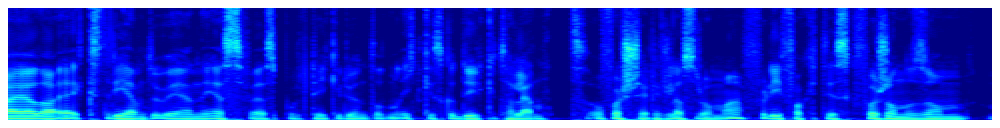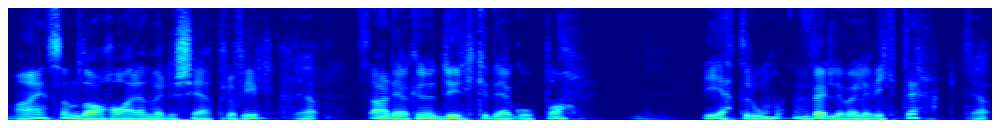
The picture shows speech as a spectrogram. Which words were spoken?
er jeg da ekstremt uenig i SVs politikk rundt at man ikke skal dyrke talent og forskjell i klasserommet. Fordi faktisk for sånne som meg, som da har en veldig skjev profil, Ja. så er det å kunne dyrke det jeg er god på, Mm. i ett rom veldig, veldig viktig. Ja.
